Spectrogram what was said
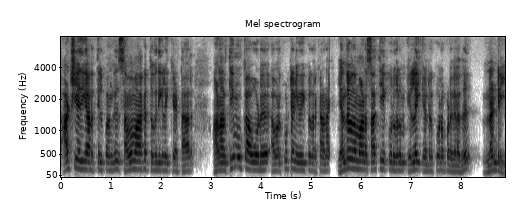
ஆட்சி அதிகாரத்தில் பங்கு சமமாக தொகுதிகளை கேட்டார். ஆனால் திமுகவோடு அவர் கூட்டணி வைப்பதற்கான எந்தவிதமான சாத்தியக்கூறுகளும் இல்லை என்று கூறப்படுகிறது. நன்றி.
